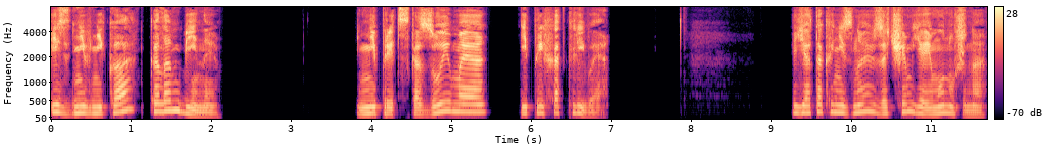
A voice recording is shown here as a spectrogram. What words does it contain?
Из дневника Коломбины. Непредсказуемая и прихотливая. Я так и не знаю, зачем я ему нужна.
